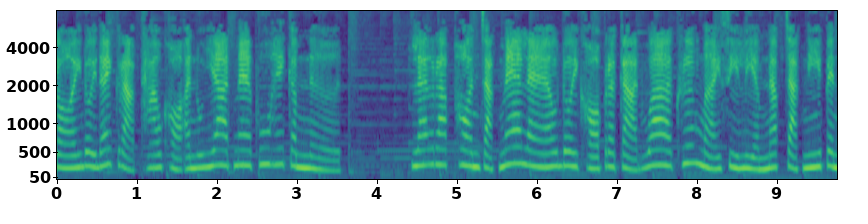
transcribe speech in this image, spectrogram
ร้อย โดยได้กราบเท้าขออนุญาตแม่ผู้ให้กำเนิด และรับพรจากแม่แล้วโดยขอประกาศว่าเครื่องหมายสี่เหลี่ยมนับจากนี้เป็น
